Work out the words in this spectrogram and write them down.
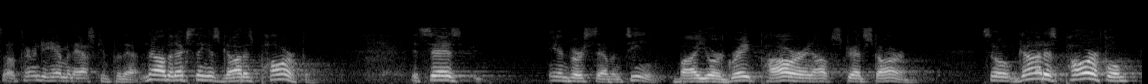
So turn to Him and ask Him for that. Now, the next thing is God is powerful. It says in verse 17, by your great power and outstretched arm. So God is powerful,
